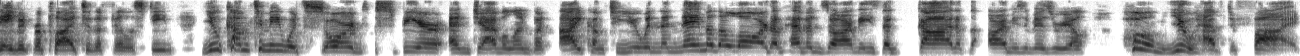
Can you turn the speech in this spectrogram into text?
David replied to the Philistine, You come to me with sword, spear, and javelin, but I come to you in the name of the Lord of heaven's armies, the God of the armies of Israel, whom you have defied.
